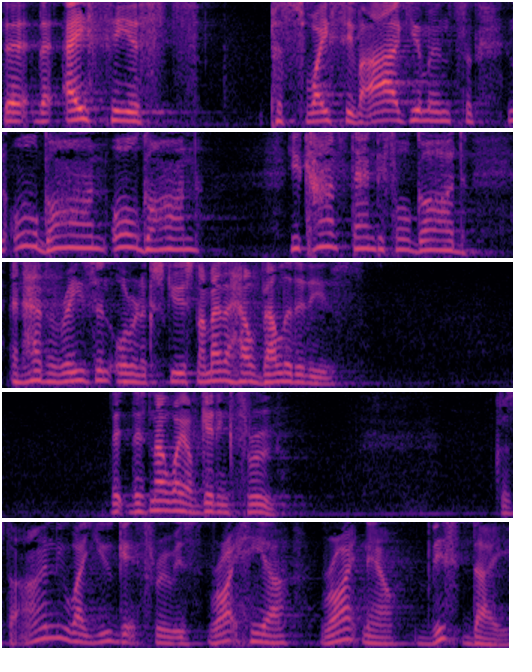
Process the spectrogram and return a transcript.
the, the atheists' persuasive arguments, and, and all gone, all gone. You can't stand before God and have a reason or an excuse, no matter how valid it is. There's no way of getting through. Because the only way you get through is right here, right now, this day,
